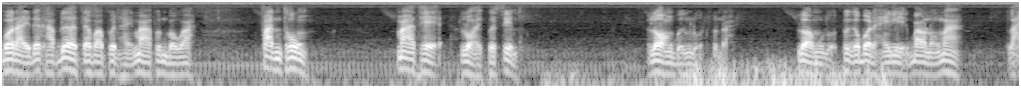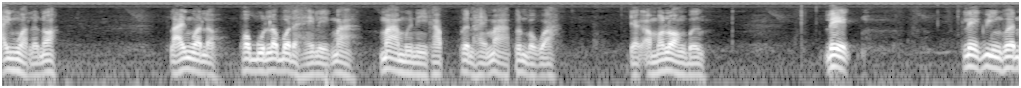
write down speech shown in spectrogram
บ่ได้เด้อครับเด้อแต่ว่าเพื่อนให้มาเพื่อนบอกว่า ฟันธงมาแท้ร้อยเปอร์เซ็นต์ลองเบิ่งโหลดเพื่อนว่าลองเบิ่งโหลดเพื่อนก็บ่ได้ให้เลขเบาหน่องมา หลายงวดแล้วเนาะหลายงวดแล้วพอบุญเราบ่ได้ให้เลขมามามือนี้ครับ เพื่อนให้มาเพื่อนบอกว่า อยากเอามาลองเบิ่งเลขเลขวิ่งเพื่อน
